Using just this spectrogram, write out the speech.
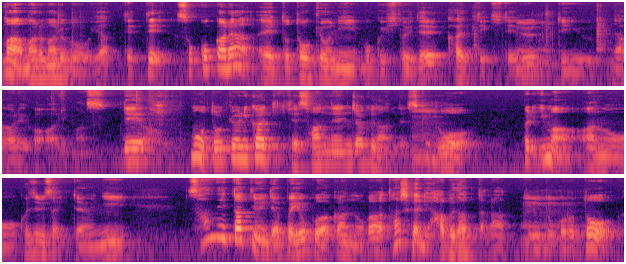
まあまる部をやっててそこから、えーっと東京に僕一人で帰ってきてるっていう流れがあります。でもう東京に帰ってきて3年弱なんですけど、やっぱり今あの小泉さん言ったように3年経ってみるとやっぱりよくわかるのが確かにハブだったなっていうところと、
